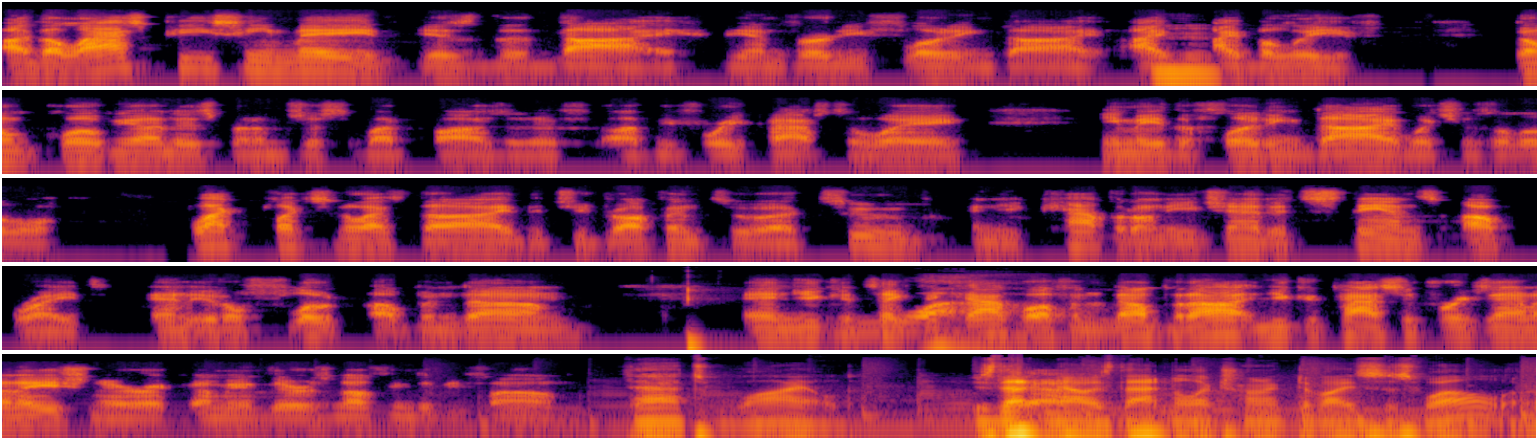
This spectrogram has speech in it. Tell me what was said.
Uh, the last piece he made is the die, the Anverdi floating die, I, Mhm. I believe. Don't quote me on this, but I'm just about positive. Uh, before he passed away, he made the floating die, which is a little black plexiglass die that you drop into a tube and you cap it on each end. It stands upright and it'll float up and down. And you can take the cap off and dump it out, and you could pass it for examination, Eric. I mean, there's nothing to be found. That's wild. Is that Yeah. now? Is that an electronic device as well? Or?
